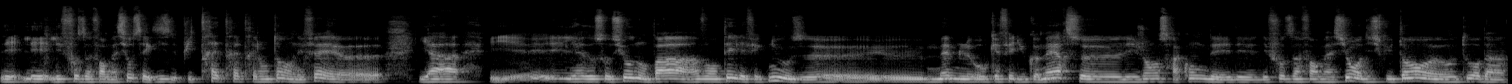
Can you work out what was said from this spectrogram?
Les, fausses informations, ça existe depuis très très très longtemps. En effet, euh, y a, les réseaux sociaux n'ont pas inventé les fake news. Euh, même au café du commerce, euh, les gens se racontent des, des, fausses informations en discutant autour d'un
